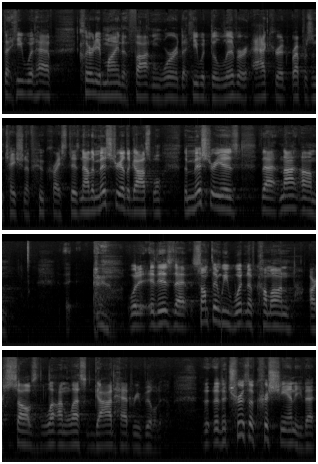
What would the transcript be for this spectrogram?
that he would have clarity of mind and thought and word, that he would deliver accurate representation of who Christ is. Now, the mystery of the gospel, the mystery is that not um, what it is that something we wouldn't have come on ourselves unless God had revealed it the, the, truth of Christianity that,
